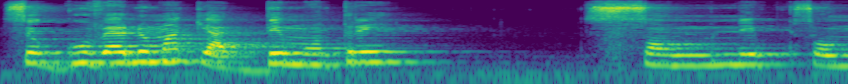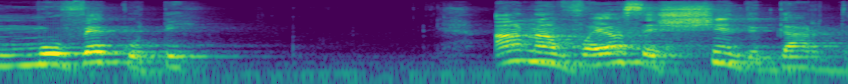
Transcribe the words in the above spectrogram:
Ce gouvernement qui a démontré son, son mauvais côté en envoyant ses chiens de garde.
